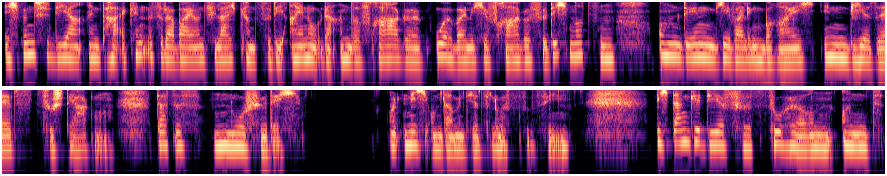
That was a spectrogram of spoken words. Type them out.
ich wünsche dir ein paar Erkenntnisse dabei und vielleicht kannst du die eine oder andere Frage, urheberliche Frage für dich nutzen, um den jeweiligen Bereich in dir selbst zu stärken. Das ist nur für dich und nicht, um damit jetzt loszuziehen. Ich danke dir fürs Zuhören und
